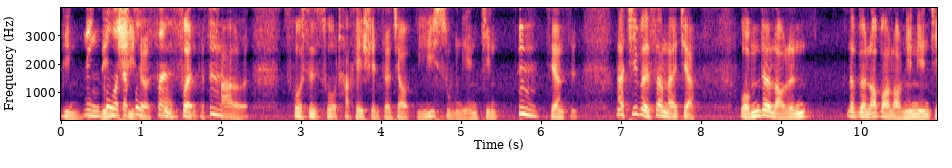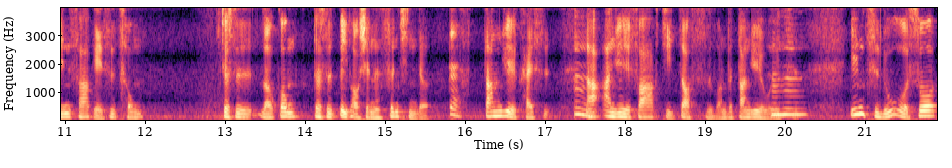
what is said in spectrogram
领领取的部分的差额，或是说他可以选择叫遗属年金，嗯，这样子。那基本上来讲，我们的老人那个劳保老年年金发给是从，就是劳工就是被保险人申请的，对，当月开始，那按月发给到死亡的当月为止。因此，如果说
